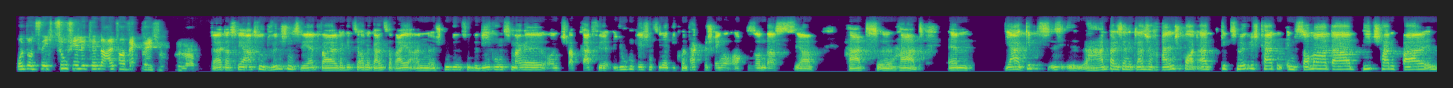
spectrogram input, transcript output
und uns nicht zu viele Kinder einfach wegbrechen. Ja, das wäre absolut wünschenswert, weil da gibt es ja auch eine ganze Reihe an äh, Studien zu Bewegungsmangel und ich glaube, gerade für Jugendlichen sind ja die Kontaktbeschränkungen auch besonders ja, hart. Äh, hart. Ähm, ja, gibt's äh, Handball ist ja eine klassische Hallensportart. Gibt es Möglichkeiten im Sommer da Beachhandball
